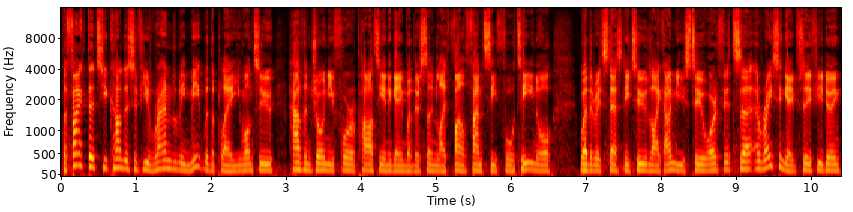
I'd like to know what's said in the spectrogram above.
the fact that you can't just, if you randomly meet with a player, you want to have them join you for a party in a game, whether it's something like Final Fantasy 14 or whether it's Destiny 2, like I'm used to, or if it's a, a racing game. So if you're doing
